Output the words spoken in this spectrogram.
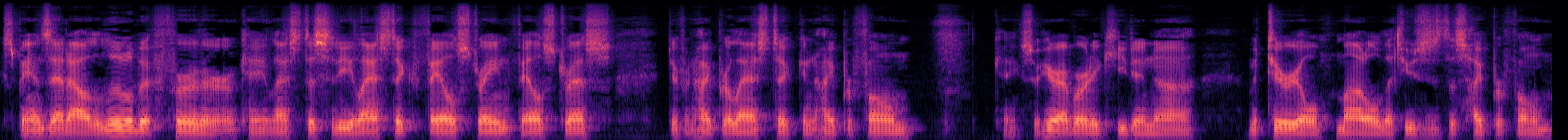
expands that out a little bit further. Okay, elasticity, elastic, fail strain, fail stress, different hyperelastic and hyperfoam. Okay, so here I've already keyed in a material model that uses this hyperfoam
